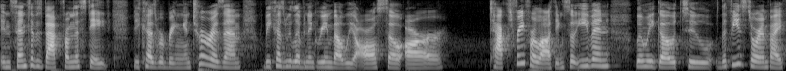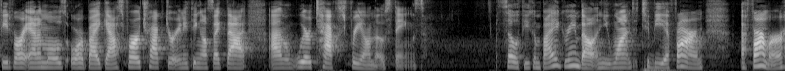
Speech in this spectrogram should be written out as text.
incentives back from the state because we're bringing in tourism because we live in a green belt we also are tax free for a lot of things so even when we go to the feed store and buy feed for our animals or buy gas for our tractor or anything else like that um, we're tax free on those things so if you can buy a green belt and you want to be a farm a farmer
